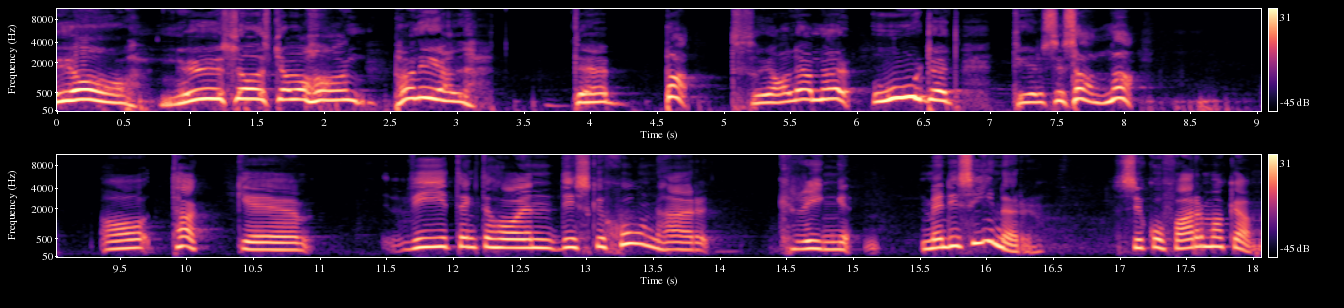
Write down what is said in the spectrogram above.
Ja, nu så ska vi ha en paneldebatt. Så jag lämnar ordet till Susanna. Ja, tack. Eh, vi tänkte ha en diskussion här kring mediciner, psykofarmaka,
